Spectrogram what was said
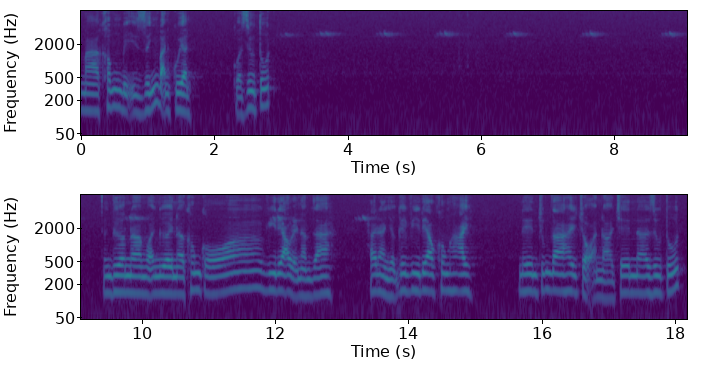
mà không bị dính bản quyền của YouTube. Thường thường là mọi người là không có video để làm ra, hay là những cái video không hay, nên chúng ta hay chọn ở trên YouTube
